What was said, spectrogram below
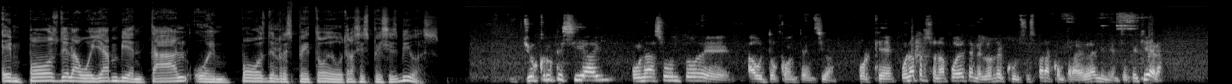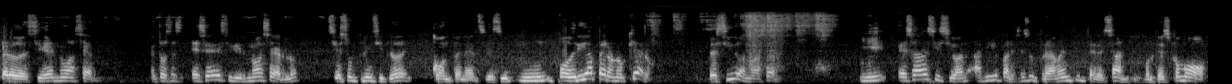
en pos de la huella ambiental o en pos del respeto de otras especies vivas. Yo creo que sí hay un asunto de autocontención, porque una persona puede tener los recursos para comprar el alimento que quiera, pero decide no hacerlo. Entonces, ese decidir no hacerlo sí es un principio de contenerse, es decir, mm, podría, pero no quiero, decido no hacerlo. Y esa decisión a mí me parece supremamente interesante, porque es como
